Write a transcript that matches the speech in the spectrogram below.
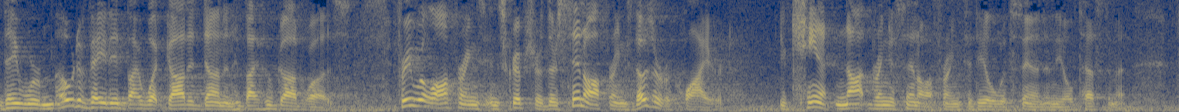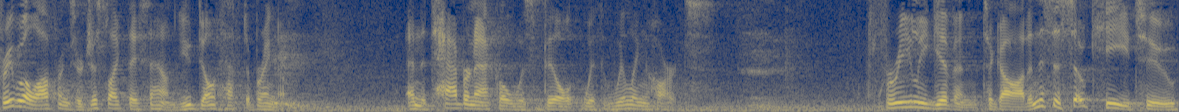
They were motivated by what God had done and by who God was. Free will offerings in Scripture, there's sin offerings, those are required. You can't not bring a sin offering to deal with sin in the Old Testament. Free will offerings are just like they sound. You don't have to bring them. And the tabernacle was built with willing hearts, freely given to God. And this is so key to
